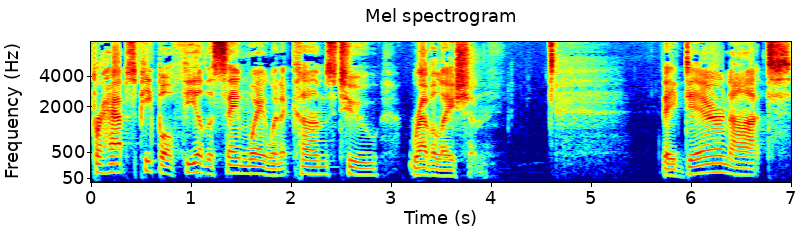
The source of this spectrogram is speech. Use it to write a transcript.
perhaps people feel the same way when it comes to Revelation. They dare not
